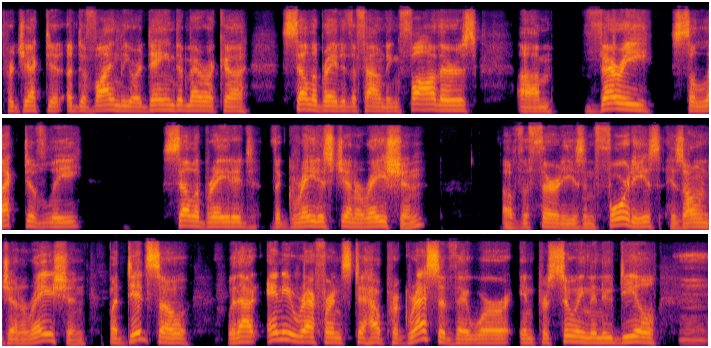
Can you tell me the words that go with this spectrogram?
projected a divinely ordained America, celebrated the founding fathers, um, very selectively celebrated the greatest generation of the 30s and 40s, his own generation, but did so without any reference to how progressive they were in pursuing the New Deal mm.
